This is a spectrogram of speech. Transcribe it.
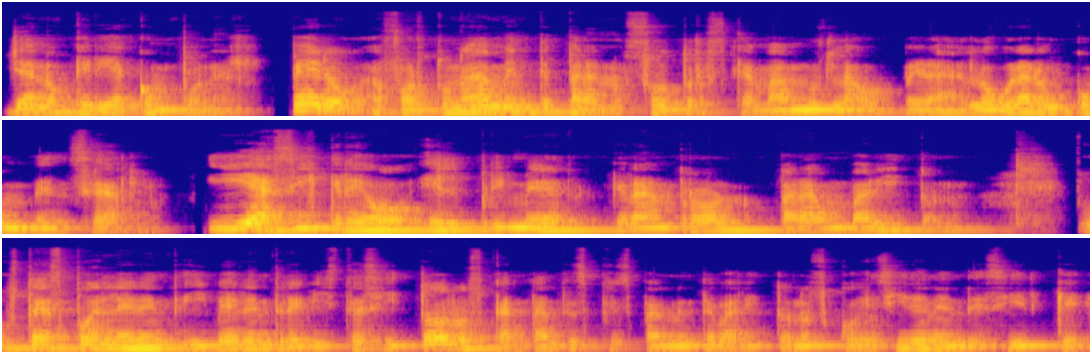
ya no quería componer. Pero afortunadamente para nosotros que amamos la ópera, lograron convencerlo. Y así creó el primer gran rol para un barítono. Ustedes pueden leer y ver entrevistas y todos los cantantes, principalmente barítonos, coinciden en decir que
